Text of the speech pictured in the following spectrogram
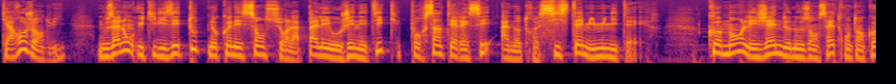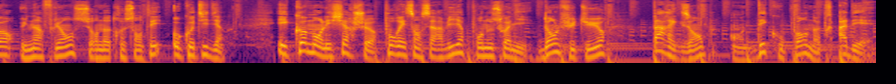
Car aujourd'hui, nous allons utiliser toutes nos connaissances sur la paléogénétique pour s'intéresser à notre système immunitaire. Comment les gènes de nos ancêtres ont encore une influence sur notre santé au quotidien? Et comment les chercheurs pourraient s'en servir pour nous soigner dans le futur, par exemple en découpant notre ADN.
